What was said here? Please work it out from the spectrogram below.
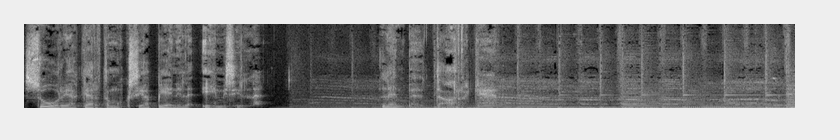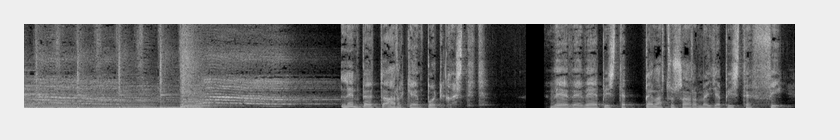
Suuria kertomuksia pienille ihmisille. Lempeyttä arkeen. Lempeyttä arkeen podcastit. www.pelastusarmeija.fi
